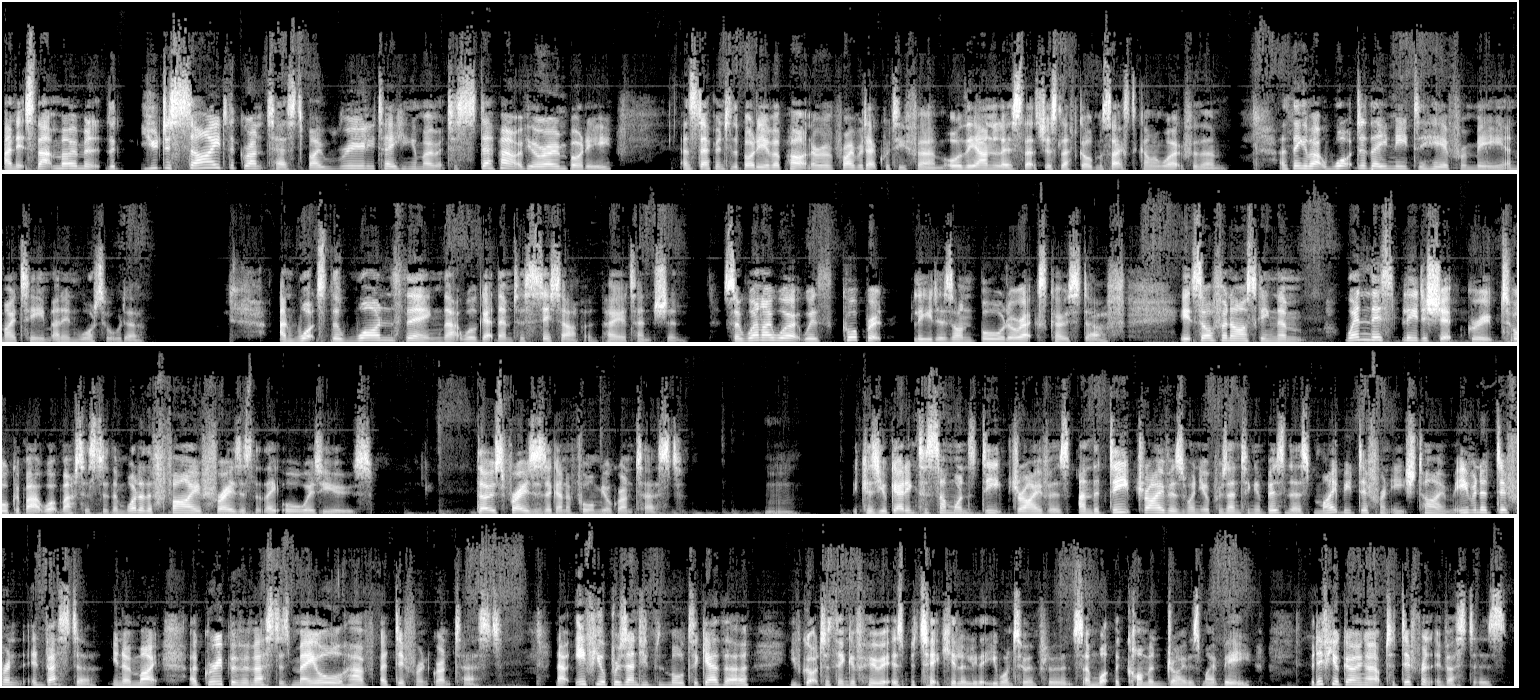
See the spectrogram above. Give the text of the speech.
And it's that moment that you decide the grunt test by really taking a moment to step out of your own body and step into the body of a partner of a private equity firm or the analyst that's just left Goldman Sachs to come and work for them. And think about what do they need to hear from me and my team and in what order. And what's the one thing that will get them to sit up and pay attention? So when I work with corporate leaders on board or exco stuff, it's often asking them, when this leadership group talk about what matters to them, what are the five phrases that they always use? those phrases are going to form your grunt test. Hmm. Because you're getting to someone's deep drivers, and the deep drivers when you're presenting a business might be different each time. Even a different investor, you know, might a group of investors may all have a different grunt test. Now, if you're presenting them all together, you've got to think of who it is particularly that you want to influence and what the common drivers might be. But if you're going up to different investors,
